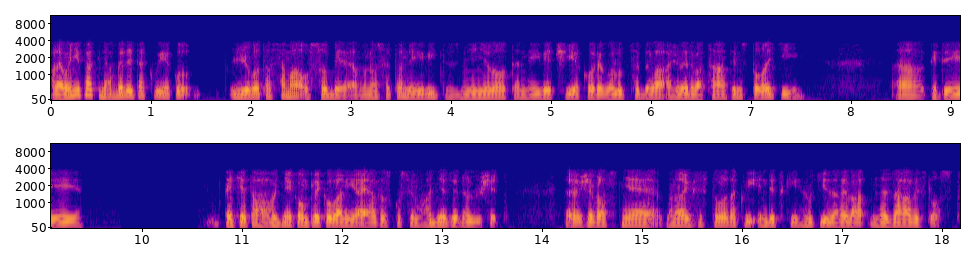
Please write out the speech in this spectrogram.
Ale oni pak nabili takový jako života sama o sobě. A ono se to nejvíc změnilo, ten největší jako revoluce byla až ve 20. století, eh, kdy teď je to hodně komplikovaný a já to zkusím hodně zjednodušit že vlastně ono existovalo takový indický hnutí za nezávislost.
